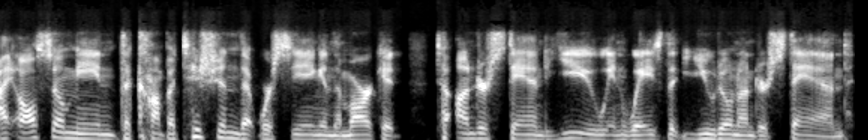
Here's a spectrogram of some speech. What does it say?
I also mean the competition that we're seeing in the market to understand you in ways that you don't understand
